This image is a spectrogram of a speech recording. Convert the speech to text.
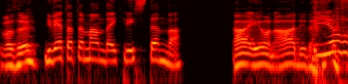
vad sa du? Du vet att Amanda är kristen va? Ja, hon? Ja, det är det. Ja.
